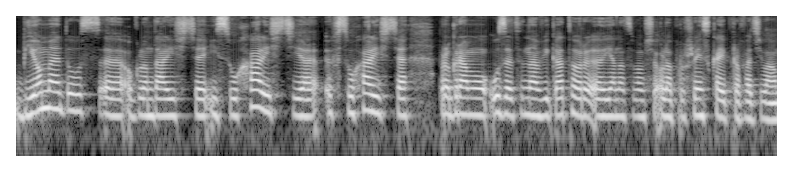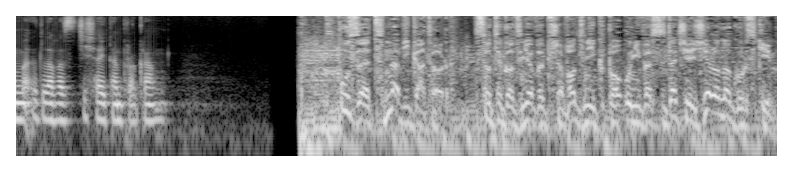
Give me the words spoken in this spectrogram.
Biomedus. E, Oglądaliście i słuchaliście, słuchaliście programu UZ Navigator. E, Ja nazywam się Ola Pruszyńska i prowadziłam dla Was dzisiaj ten program. UZ Navigator. Cotygodniowy przewodnik po Uniwersytecie Zielonogórskim.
